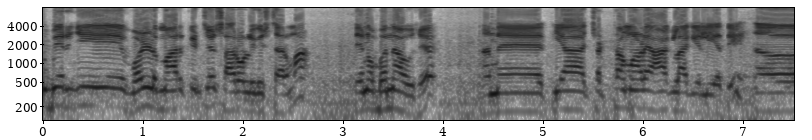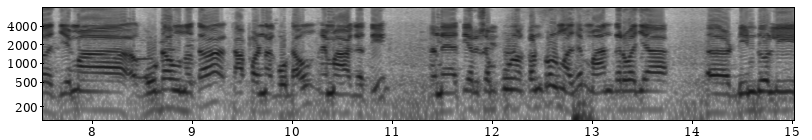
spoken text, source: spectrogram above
કુબેરજી વર્લ્ડ માર્કેટ છે, સારોલી વિસ્તારમાં. તેનો બનાવ છે. અને ત્યાં છઠ્ઠા માળે આગ લાગેલી હતી. જેમાં ગોડાઉન હતા કાપડના ગોડાઉન એમાં આગ હતી. અને અત્યારે સંપૂર્ણ કંટ્રોલમાં છે. માન દરવાજા ડિંડોલી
